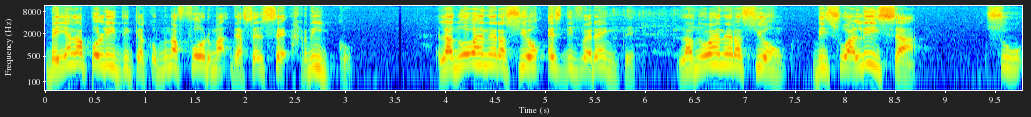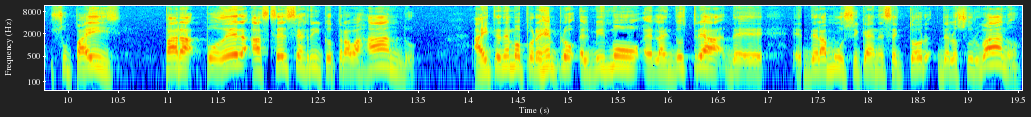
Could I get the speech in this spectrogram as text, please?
veían la política como una forma de hacerse rico. La nueva generación es diferente. La nueva generación visualiza su, país para poder hacerse rico trabajando. Ahí tenemos, por ejemplo, el mismo, en la industria de, de la música en el sector de los urbanos.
